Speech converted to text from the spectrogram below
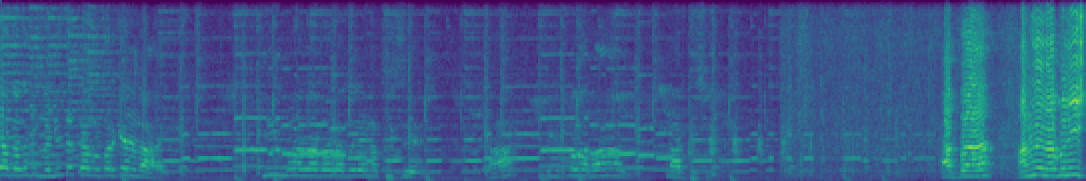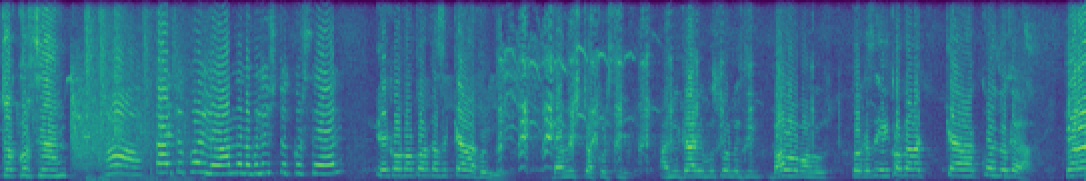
টাকা নিজের টাকা তার কেন নাই। কি ময়লা টয়লা করে না খুঁজছে হ্যাঁ? পোলা ভালো? না আর কিছু আব্বা আপনি না বলে স্টক করছেন? হ্যাঁ তাই তো কইলো আপনি না বলে স্টক করছেন? এ কথা তোর কাছে কেনা করলি আমি স্টক করছি আমি গাড়ি বুঝতে নিয়েছি ভালো মানুষ। তোর কাছে এই কথাটা কেনা কইলো কেনা কেরা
